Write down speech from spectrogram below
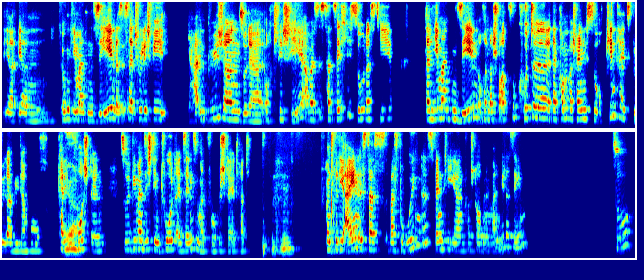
ihren, irgendjemanden sehen, das ist natürlich wie ja, in Büchern so der auch Klischee, aber es ist tatsächlich so, dass die dann jemanden sehen, auch in der schwarzen Kutte, da kommen wahrscheinlich so auch Kindheitsbilder wieder hoch. Kann ich ja. mir vorstellen. So wie man sich den Tod als Sensenmann vorgestellt hat. Mhm. Und für die einen ist das was Beruhigendes, wenn die ihren verstorbenen Mann wiedersehen. So,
